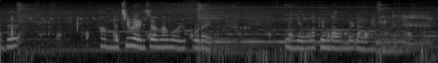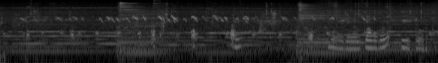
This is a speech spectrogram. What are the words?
ഇത് അമ്മച്ചി മേടിച്ചു തന്ന കോഴിക്കൂടായിരുന്നു. കുഞ്ഞുങ്ങളൊക്കെ ഉണ്ടാവുമ്പോൾ ഇടാൻ വേണ്ടിയിട്ട്. മയിലുകൾക്ക് നമുക്ക് തീറ്റ കൊടുക്കാം.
